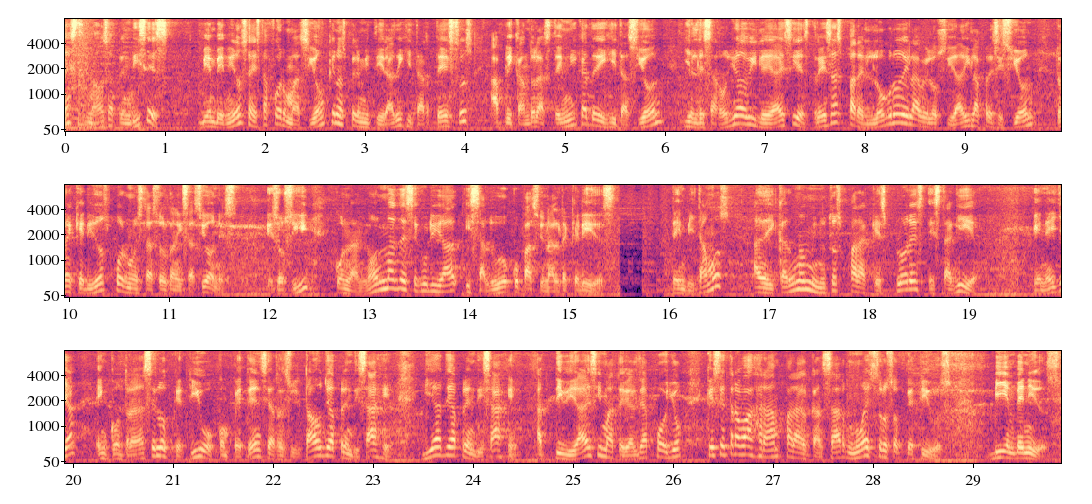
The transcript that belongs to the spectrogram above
Estimados aprendices, bienvenidos a esta formación que nos permitirá digitar textos aplicando las técnicas de digitación y el desarrollo de habilidades y destrezas para el logro de la velocidad y la precisión requeridos por nuestras organizaciones, eso sí, con las normas de seguridad y salud ocupacional requeridas. Te invitamos a dedicar unos minutos para que explores esta guía. En ella encontrarás el objetivo, competencias, resultados de aprendizaje, guías de aprendizaje, actividades y material de apoyo que se trabajarán para alcanzar nuestros objetivos. Bienvenidos.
